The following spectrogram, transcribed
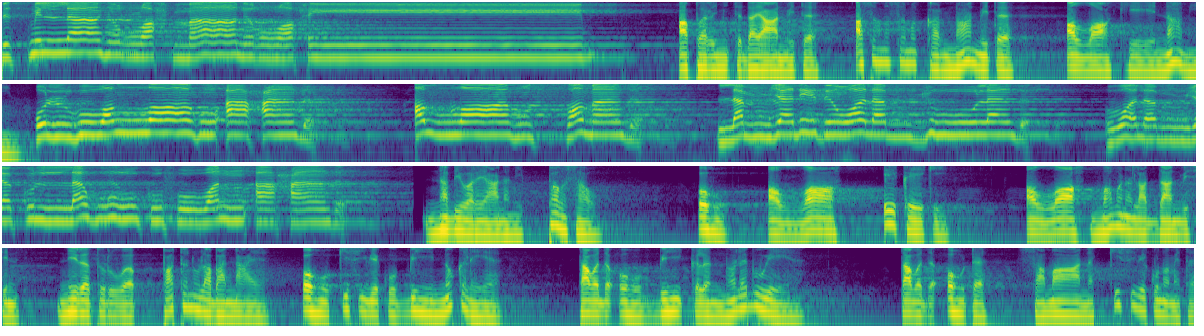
بسم الله الرحمن الرحيم අපරිමිත දයාන්විත අසමසම කරුණාන්විත අල්ලාහ්ගේ නාමයෙන් قل هو الله أحد الله الصمد لم يلد ولم يولد ولم يكن له كفوا أحد නබිවරයාණනි පවසව්. ඔහු අල්له ඒකයකි. අල්له මමන ලද්දාන් විසින් නිරතුරුව පතනු ලබන්නාය. ඔහු කිසිවෙකු බිහි නොකළේය. තවද ඔහු බිහි කළ නොලැබුවේය. තවද ඔහුට සමාන කිසිවෙකු නොමැත.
